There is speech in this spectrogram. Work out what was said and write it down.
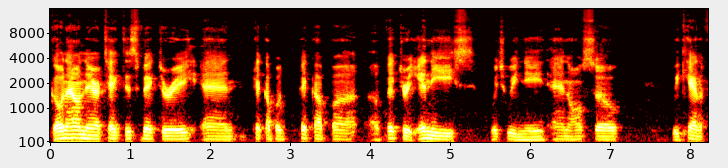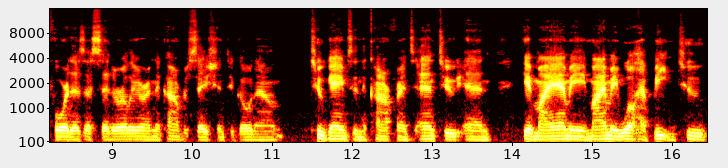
go down there, take this victory, and pick up a pick up a, a victory in the East, which we need, and also we can't afford, as I said earlier in the conversation, to go down two games in the conference and to and give Miami. Miami will have beaten two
